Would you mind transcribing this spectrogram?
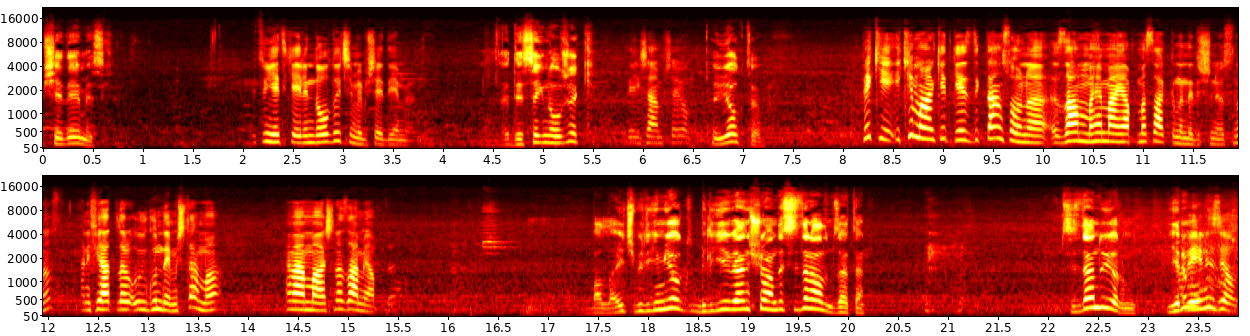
Bir şey diyemeyiz ki. Bütün yetki elinde olduğu için mi bir şey diyemiyoruz? E desek ne olacak ki? Değişen bir şey yok. E, yok tabii. Peki iki market gezdikten sonra zam mı hemen yapması hakkında ne düşünüyorsunuz? Hani fiyatlar uygun demişti ama hemen maaşına zam yaptı. Vallahi hiç bilgim yok. Bilgiyi ben şu anda sizden aldım zaten. Sizden duyuyorum. Yeni mi? Haberiniz yok.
